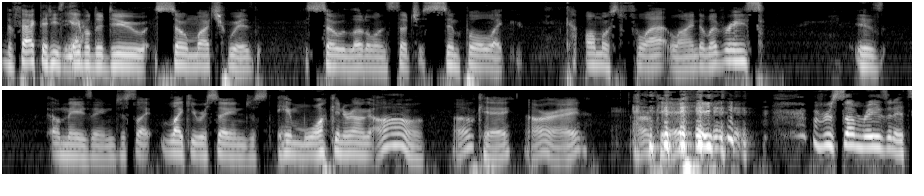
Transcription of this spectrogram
the fact that he's Yeah. able to do so much with so little and such simple, like almost flat line deliveries, is amazing. Just like like you were saying, just him walking around. Oh, okay, all right, okay. for some reason, it's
